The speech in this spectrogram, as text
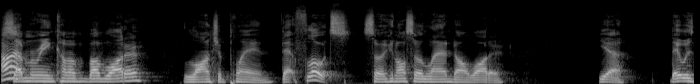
Ah. Submarine come up above water, launch a plane that floats, so it can also land on water. Yeah, they was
